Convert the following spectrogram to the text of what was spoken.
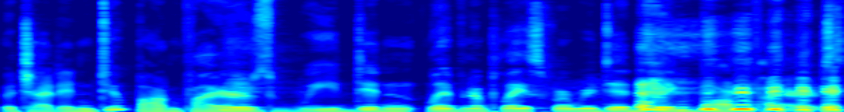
which I didn't do bonfires. we didn't live in a place where we did big bonfires.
